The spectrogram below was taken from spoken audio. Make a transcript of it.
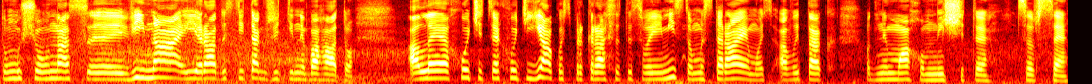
тому що у нас е, війна і радості так в житті небагато. Але хочеться хоч якось прикрасити своє місто. Ми стараємось, а ви так одним махом нищите це все.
